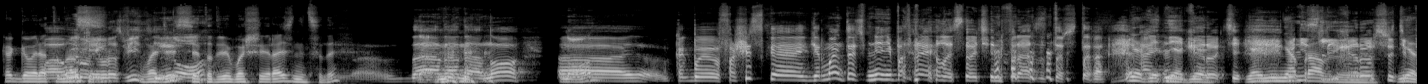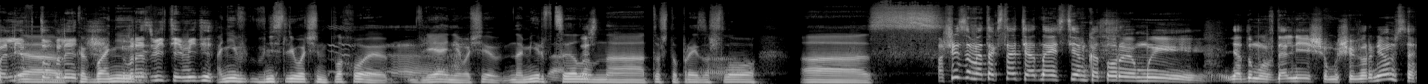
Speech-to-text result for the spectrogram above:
Как говорят по у нас уровню в развития. Одессе, Но- это две большие разницы, да? Да, да, да, но, Но? э, как бы фашистская Германия, то есть мне не понравилась очень фраза, то что Нет, они, нет, нет, нет. короче, Я не, не внесли хорошую, типа, Нет, лепту, э, блядь, как бы они, в развитие меди. они внесли очень плохое влияние вообще на мир А, Да, в то целом, есть- на то, что произошло а, с... Фашизм это, кстати, одна из тем, которые мы, я думаю, в дальнейшем еще вернемся.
